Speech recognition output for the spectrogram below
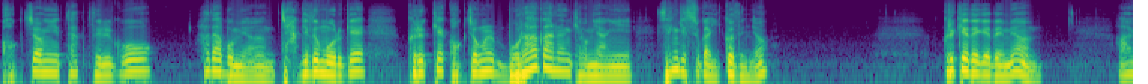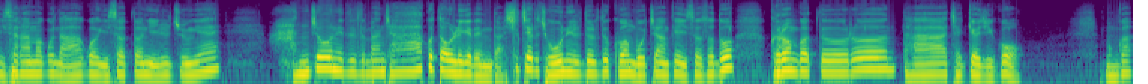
걱정이 딱 들고 하다 보면 자기도 모르게 그렇게 걱정을 몰아가는 경향이 생길 수가 있거든요. 그렇게 되게 되면 아, 이 사람하고 나하고 있었던 일 중에 안 좋은 일들만 자꾸 떠올리게 됩니다. 실제로 좋은 일들도 그건 못지않게 있어서도 그런 것들은 다 제껴지고 뭔가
